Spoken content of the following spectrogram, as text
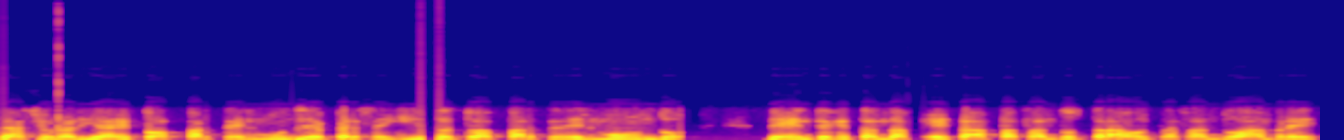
de nacionalidades de todas partes del mundo y de perseguidos de todas partes del mundo, de gente que están, estaba pasando trabajo y pasando hambre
